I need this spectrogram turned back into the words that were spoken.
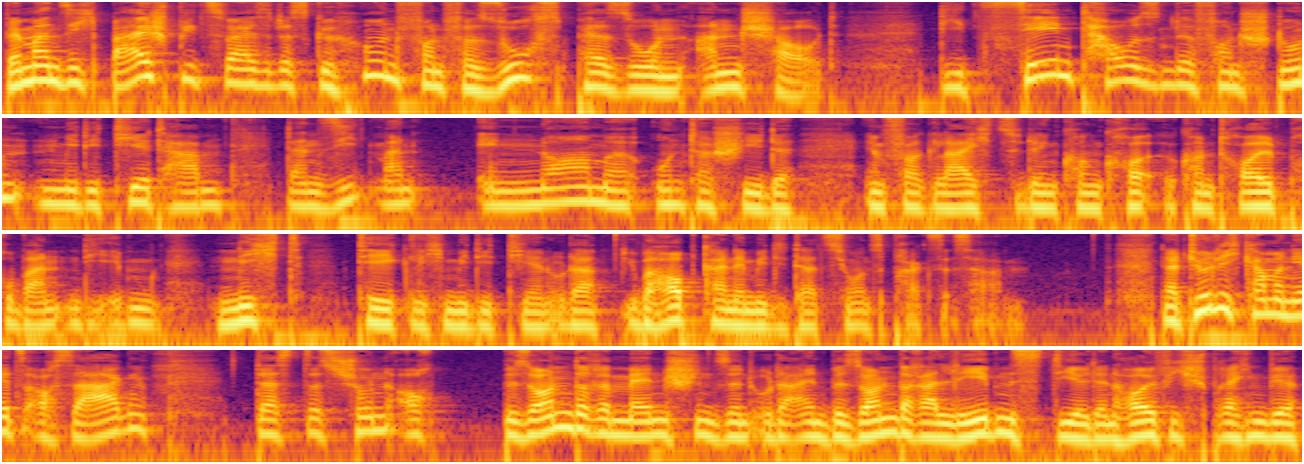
Wenn man sich beispielsweise das Gehirn von Versuchspersonen anschaut, die Zehntausende von Stunden meditiert haben, dann sieht man enorme Unterschiede im Vergleich zu den Kon Kontrollprobanden, die eben nicht täglich meditieren oder überhaupt keine Meditationspraxis haben. Natürlich kann man jetzt auch sagen, dass das schon auch besondere Menschen sind oder ein besonderer Lebensstil, denn häufig sprechen wir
